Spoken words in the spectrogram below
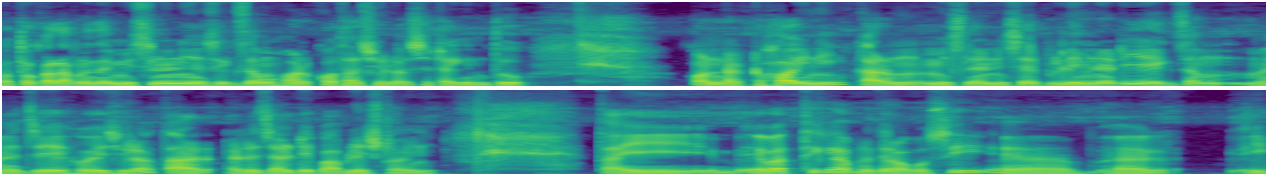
গতকাল আপনাদের মিসলেনিয়াস এক্সাম হওয়ার কথা ছিল, সেটা কিন্তু কন্ডাক্ট হয়নি, কারণ মিসলেনিসের প্রিলিমিনারি এক্সাম যে হয়েছিল, তার রেজাল্টই পাবলিশড হয়নি। তাই এবার থেকে আপনাদের অবশ্যই এই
